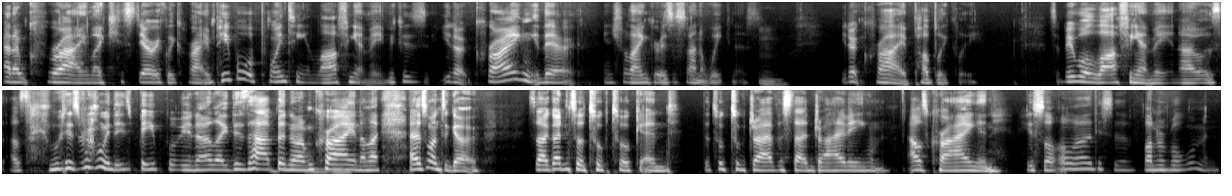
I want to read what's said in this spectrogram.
and I'm crying, like hysterically crying. People were pointing and laughing at me because, you know, crying there in Sri Lanka is a sign of weakness. Mm. You don't cry publicly. So people were laughing at me, and I was, I was like, "What is wrong with these people?" You know, like this happened, and I'm mm. crying. I'm like, I just want to go. So I got into a tuk tuk, and the tuk tuk driver started driving. And I was crying, and he saw, "Oh, well, this is a vulnerable woman."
